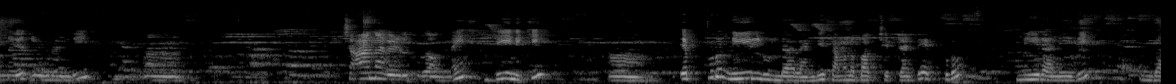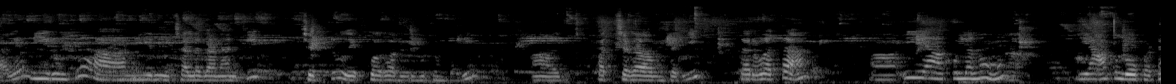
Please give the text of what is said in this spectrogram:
ఉన్నాయో చూడండి. చాలా వెడల్పుగా ఉన్నాయి. దీనికి ఎప్పుడు నీళ్ళు ఉండాలండి. తమలపాకు చెట్టు అంటే ఎప్పుడు నీరు అనేది ఉండాలి. నీరుంటే ఆ నీరు చల్లదనానికి చెట్టు ఎక్కువగా పెరుగుతుంటుంది. పచ్చగా ఉంటుంది. తర్వాత ఈ ఆకులను ఈ ఆకు లోపట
